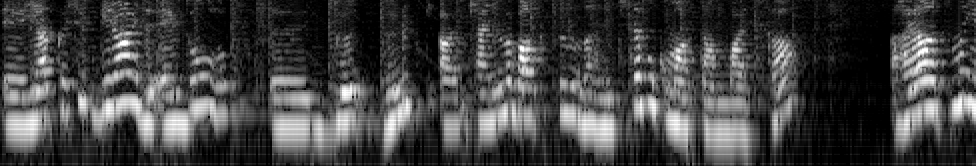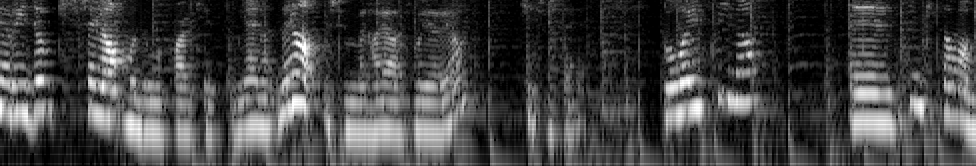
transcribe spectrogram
E, yaklaşık bir aydır evde olup e, dö- dönüp kendime baktığımda hani kitap okumaktan başka hayatıma yarayacak hiçbir şey yapmadığımı fark ettim. Yani ne yapmışım ben hayatıma yarayan? Hiçbir şey. Dolayısıyla e, dedim ki tamam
